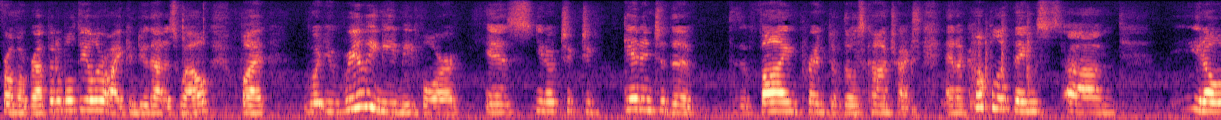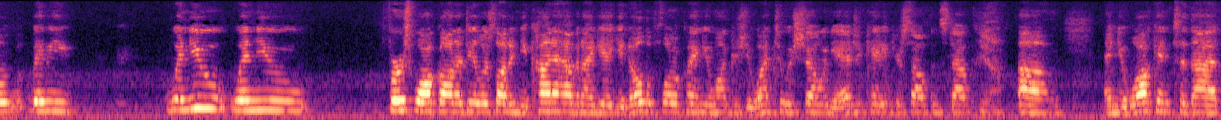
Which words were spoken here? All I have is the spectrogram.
from a reputable dealer, I can do that as well. But what you really need me for is you know to, to get into the the fine print of those contracts and a couple of things. Um, you know, maybe when you when you first walk on a dealer's lot and you kind of have an idea, you know the floor plan you want because you went to a show and you educated yourself and stuff. Yeah. Um, and you walk into that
